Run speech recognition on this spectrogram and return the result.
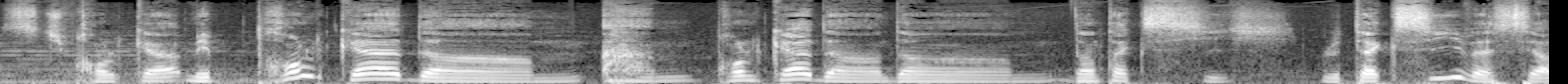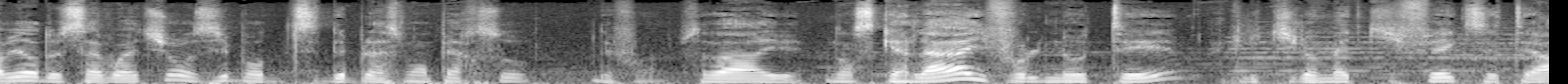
si tu prends le cas, mais prends le cas d'un, prends le cas d'un, taxi. Le taxi va se servir de sa voiture aussi pour ses déplacements perso, des fois, ça va arriver. Dans ce cas-là, il faut le noter, les kilomètres qu'il fait, etc.,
